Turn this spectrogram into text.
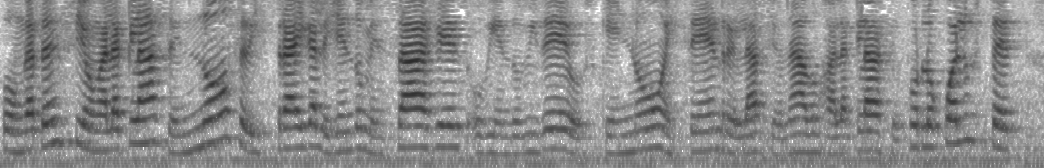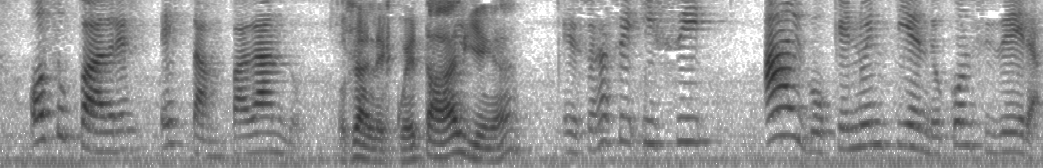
Ponga atención a la clase, no se distraiga leyendo mensajes o viendo videos que no estén relacionados a la clase, por lo cual usted o sus padres están pagando. O sea, les cuesta a alguien, ¿ah? Eso es así. Y si algo que no entiende o considera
